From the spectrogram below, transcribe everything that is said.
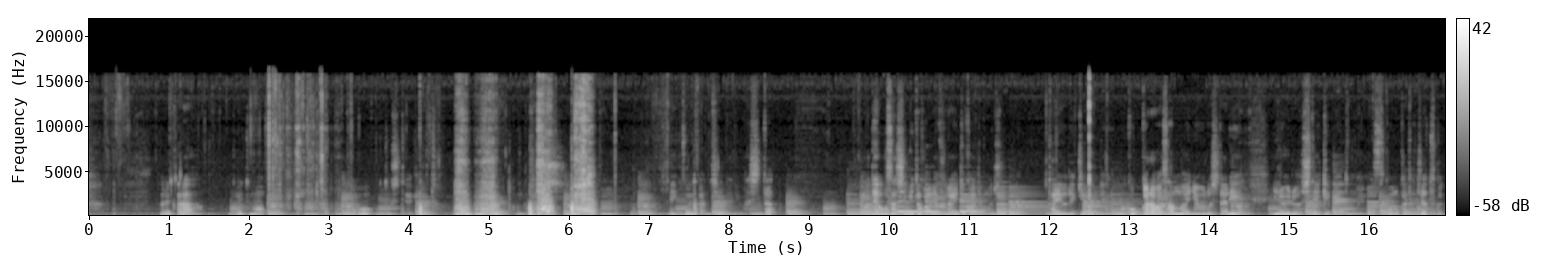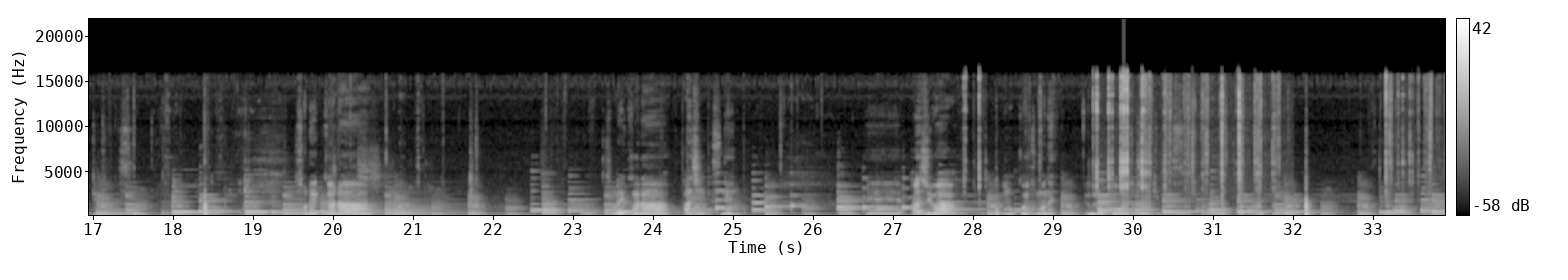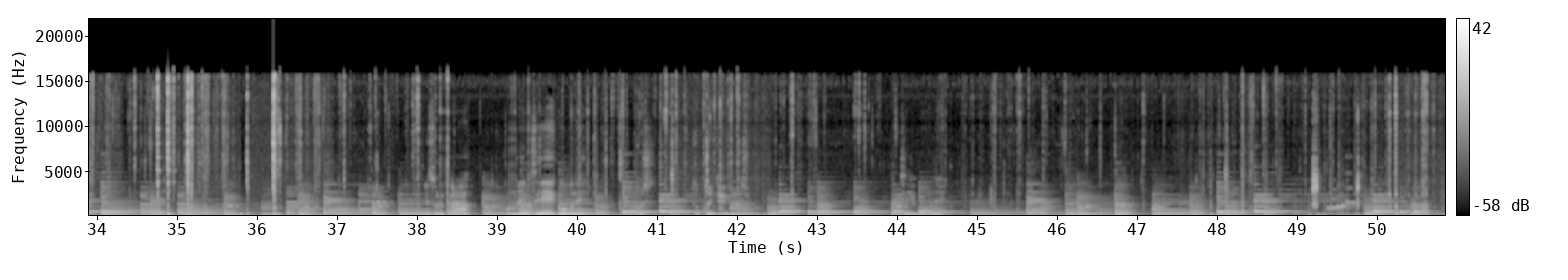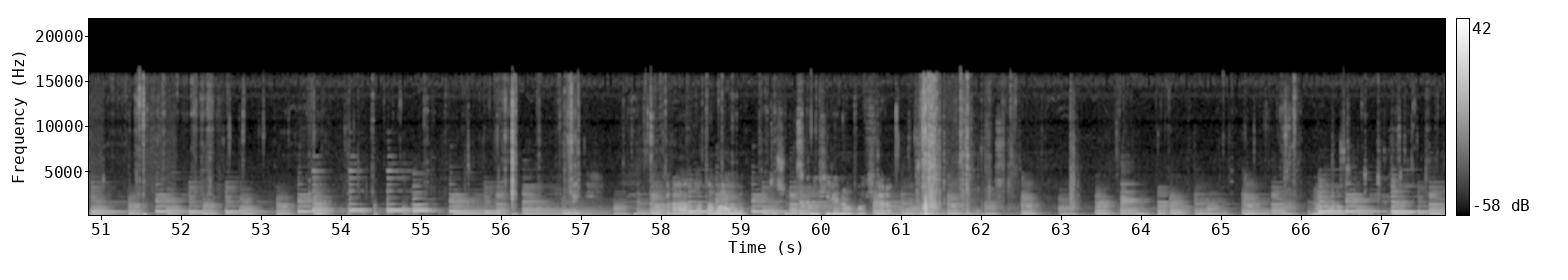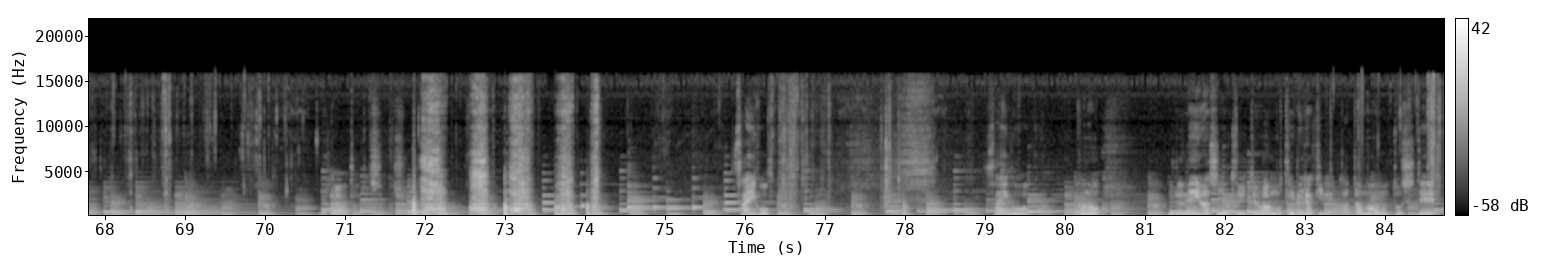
それからこいつも腹を落としてあげると。こんな感じ。はいこういう感じになりました。でお刺身とかねフライとかでも十分対応できるんで、まあ、ここからは3枚におろしたりいろいろしていけばいいと思います。この形を作っていきます。それからそれからアジですね。えー、アジはもうこいつもね鱗を落としていきます。鱗でそれからこのね税後をね落とし取っといてあげましょう。頭を落とします。このヒレの脇から包丁で頭を落とすと今腹を押さえておいてあげるで腹渡を出しましょう最後最後このウルメイワシについてはもう手開きで頭を落として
